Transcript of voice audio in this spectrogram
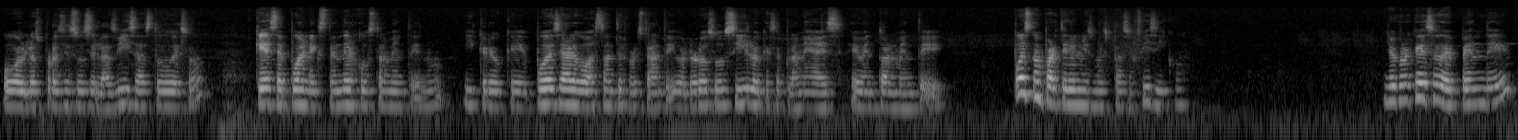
o los procesos de las visas, todo eso, que se pueden extender justamente, ¿no? Y creo que puede ser algo bastante frustrante y doloroso si lo que se planea es eventualmente, pues compartir el mismo espacio físico. Yo creo que eso depende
